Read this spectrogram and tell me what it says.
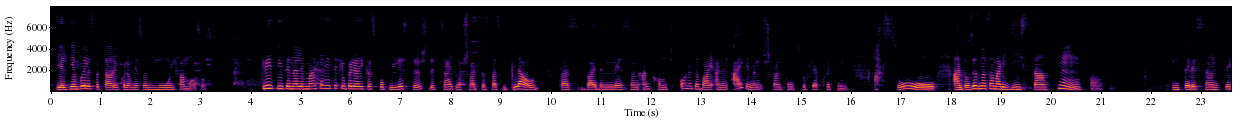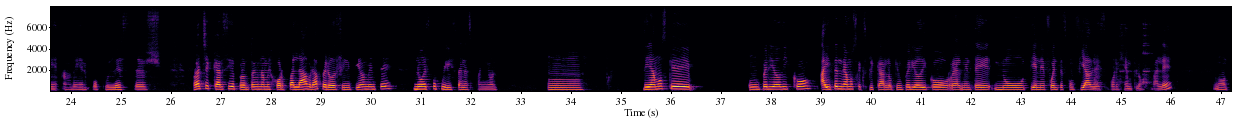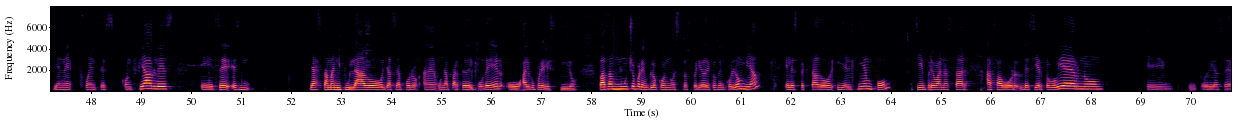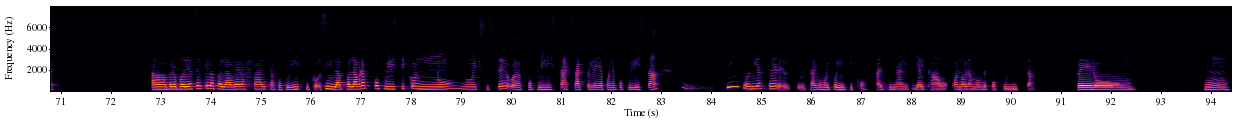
Si el tiempo y el espectador en Colombia son muy famosos. Chris dice, en alemán se dice que un periódico es populistisch, de Zeitung schreibt das, was sie was bei den Lesern ankommt, ohne dabei einen eigenen Standpunkt zu vertreten. Ach so, ah, entonces no es amarillista. Hmm. Interesante. A ver, populistisch. Voy a checar si de pronto hay una mejor palabra, pero definitivamente no es populista en español. Mm, digamos que un periódico, ahí tendríamos que explicarlo, que un periódico realmente no tiene fuentes confiables, por ejemplo, ¿vale? No tiene fuentes confiables, eh, es, ya está manipulado, ya sea por eh, una parte del poder o algo por el estilo. Pasa mucho, por ejemplo, con nuestros periódicos en Colombia, El Espectador y El Tiempo, siempre van a estar a favor de cierto gobierno. Eh, sí, podría ser. Ah, pero podría ser que la palabra era falsa, populístico. Sí, la palabra populístico no, no existe. Ah, populista, exacto. Ella pone populista. Sí, podría ser es algo muy político al final y al cabo cuando hablamos de populista. Pero Hmm.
